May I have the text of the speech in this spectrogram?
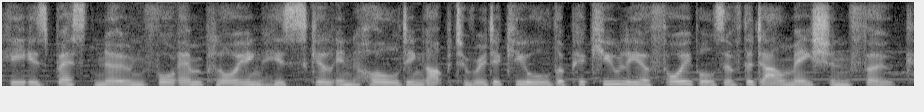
he is best known for employing his skill in holding up to ridicule the peculiar foibles of the Dalmatian folk.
